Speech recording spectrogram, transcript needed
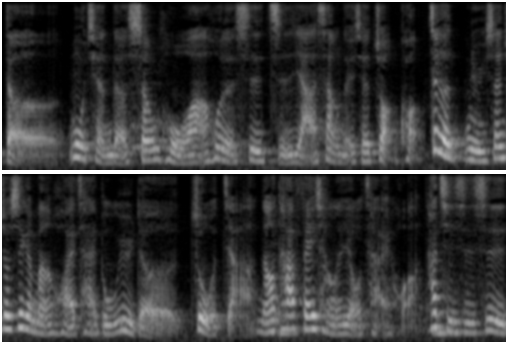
的目前的生活啊，或者是职涯上的一些状况。这个女生就是一个蛮怀才不遇的作家，然后她非常的有才华，她其实是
